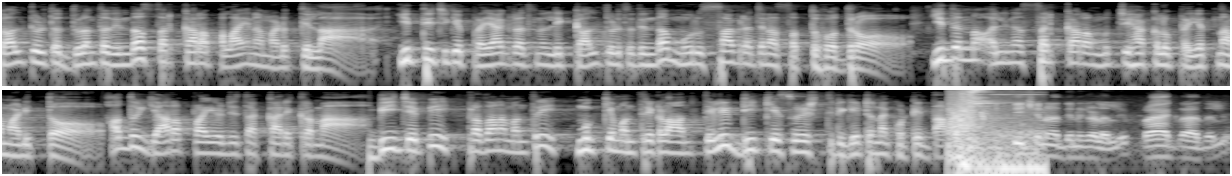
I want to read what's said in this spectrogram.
ಕಾಲ್ತುಳಿತ ದುರಂತದಿಂದ ಸರ್ಕಾರ ಪಲಾಯನ ಮಾಡುತ್ತಿಲ್ಲ. ಇತ್ತೀಚೆಗೆ ಪ್ರಯಾಗ್ರಾಜ್ನಲ್ಲಿ ಕಾಲ್ತುಳಿತದಿಂದ ಮೂರು ಸಾವಿರ ಜನ ಸತ್ತು ಹೋದ್ರು. ಇದನ್ನ ಅಲ್ಲಿನ ಸರ್ಕಾರ ಮುಚ್ಚಿ ಹಾಕಲು ಪ್ರಯತ್ನ ಮಾಡಿತ್ತು. ಅದು ಯಾರ ಪ್ರಾಯೋಜಿತ ಕಾರ್ಯಕ್ರಮ? ಬಿಜೆಪಿ ಪ್ರಧಾನಮಂತ್ರಿ, ಮುಖ್ಯಮಂತ್ರಿಗಳ ಅಂತೇಳಿ ಡಿ ಕೆ ಸುರೇಶ್ ತಿರುಗೇಟನ್ನ ಕೊಟ್ಟಿದ್ದಾರೆ. ಇತ್ತೀಚಿನ ದಿನಗಳಲ್ಲಿ ಪ್ರಯಾಗ್ರಾದಲ್ಲಿ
